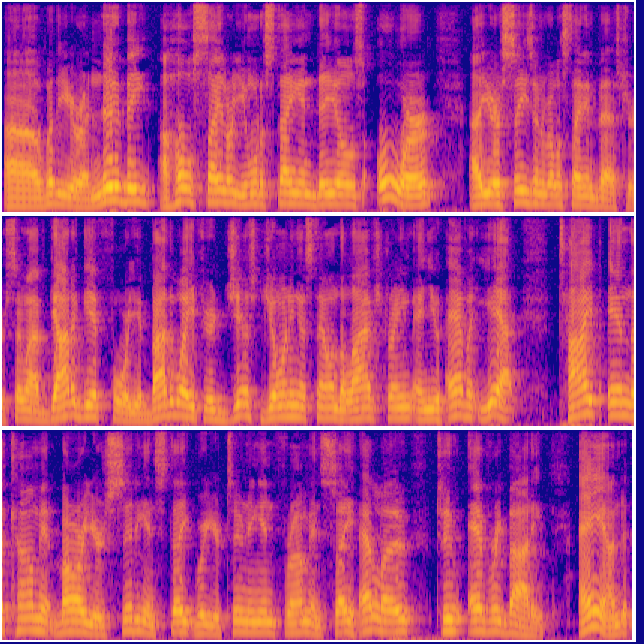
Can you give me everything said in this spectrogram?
uh, whether you're a newbie, a wholesaler, you want to stay in deals, or uh, you're a seasoned real estate investor. So I've got a gift for you. By the way, if you're just joining us now on the live stream and you haven't yet, type in the comment bar your city and state where you're tuning in from and say hello to everybody. And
